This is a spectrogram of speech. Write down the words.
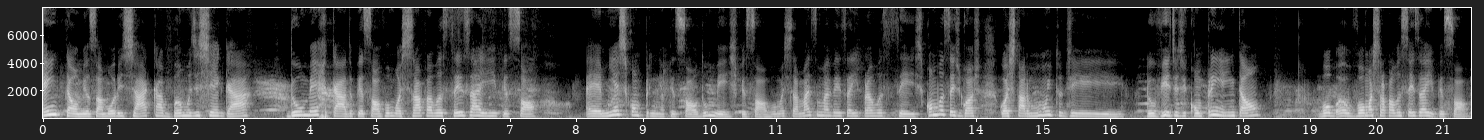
Então, meus amores, já acabamos de chegar do mercado, pessoal. Vou mostrar para vocês aí, pessoal. É, minhas comprinhas, pessoal, do mês, pessoal. Vou mostrar mais uma vez aí para vocês. Como vocês gost, gostaram muito de do vídeo de comprinha, então vou, vou mostrar para vocês aí, pessoal.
